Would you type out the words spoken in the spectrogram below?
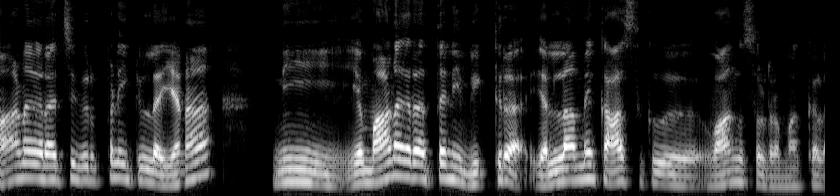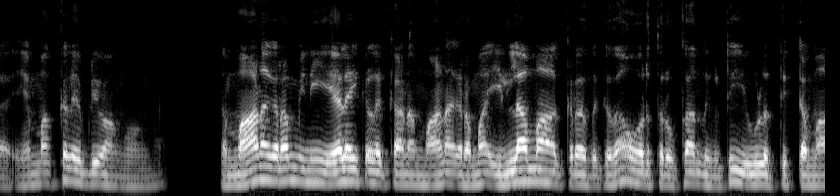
மாநகராட்சி விற்பனைக்கு இல்ல. ஏன்னா, நீ என் மாநகரத்த நீ விக்கிற. எல்லாமே காசுக்கு வாங்க சொல்ற மக்கள. என் மக்கள் எப்படி வாங்குவாங்க? இந்த மாநகரம் இனி ஏழைகளுக்கான மாநகரமா இல்லாம ஆக்குறதுக்கு தான் ஒருத்தர் உட்கார்ந்துகிட்டு இவ்ளோ திட்டமா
